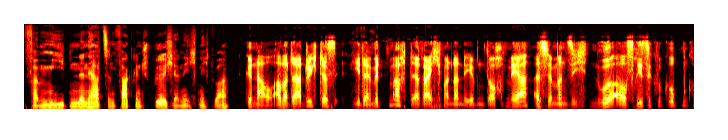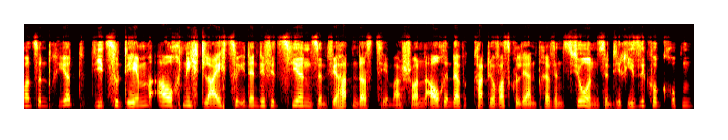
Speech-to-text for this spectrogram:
vermiedenen Herzinfarkt, den spüre ich ja nicht, nicht wahr? Genau, aber dadurch, dass jeder mitmacht, erreicht man dann eben doch mehr, als wenn man sich nur auf Risikogruppen konzentriert, die zudem auch nicht leicht zu identifizieren sind. Wir hatten das Thema schon. Auch in der kardiovaskulären Prävention sind die Risikogruppen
